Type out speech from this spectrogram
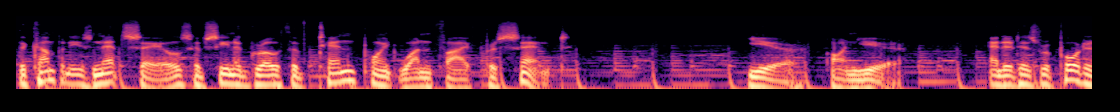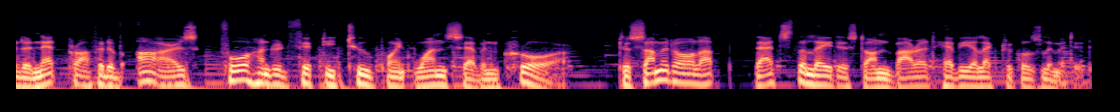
the company's net sales have seen a growth of 10.15% year on year, and it has reported a net profit of Rs 452.17 crore. To sum it all up, that's the latest on Bharat Heavy Electricals Limited.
